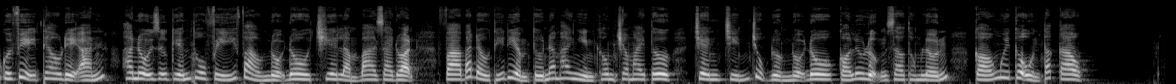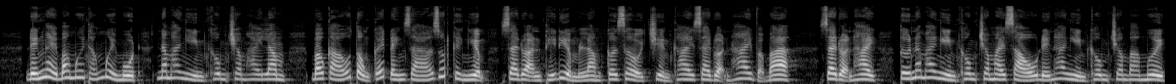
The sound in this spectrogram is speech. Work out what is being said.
Thưa quý vị, theo đề án, Hà Nội dự kiến thu phí vào nội đô chia làm 3 giai đoạn và bắt đầu thí điểm từ năm 2024 trên 9 trục đường nội đô có lưu lượng giao thông lớn, có nguy cơ ủn tắc cao. Đến ngày 30 tháng 11 năm 2025, báo cáo tổng kết đánh giá rút kinh nghiệm giai đoạn thí điểm làm cơ sở triển khai giai đoạn 2 và 3. Giai đoạn 2, từ năm 2026 đến 2030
